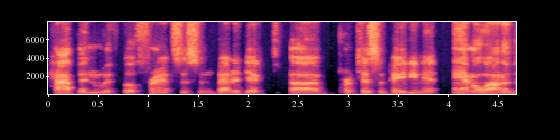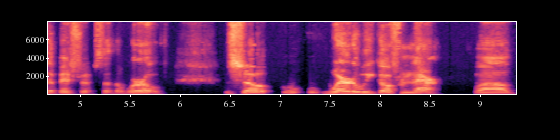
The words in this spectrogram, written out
happened with both Francis and Benedict uh, participating in it, and a lot of the bishops of the world. So, where do we go from there? Well,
